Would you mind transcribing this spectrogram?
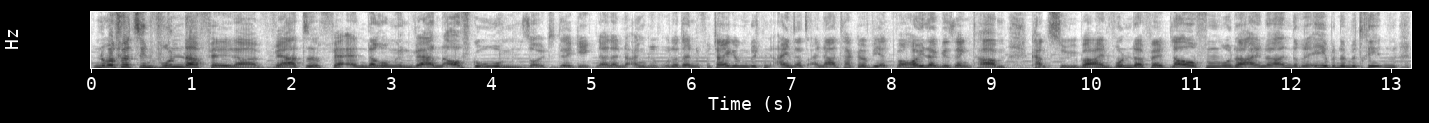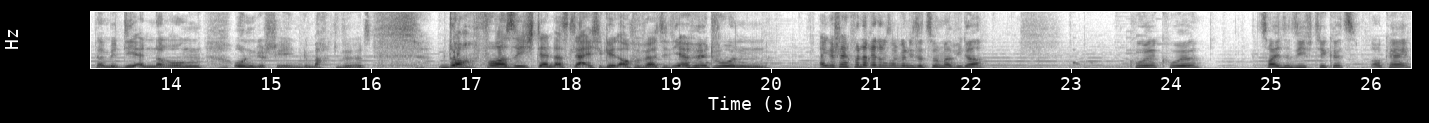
Nummer 14, Wunderfelder. Werteveränderungen werden aufgehoben. Sollte der Gegner deinen Angriff oder deine Verteidigung durch den Einsatz einer Attacke wie etwa Heuler gesenkt haben, kannst du über ein Wunderfeld laufen oder eine andere Ebene betreten, damit die Änderung ungeschehen gemacht wird. Doch Vorsicht, denn das gleiche gilt auch für Werte, die erhöht wurden. Ein Geschenk von der Rettungsorganisation mal wieder cool, cool. Zwei Intensivtickets, okay.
